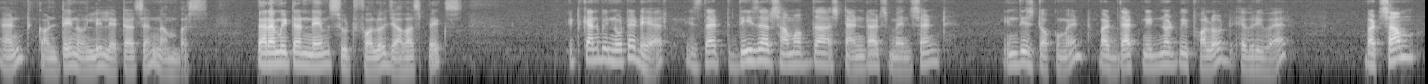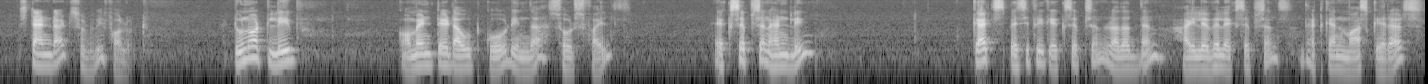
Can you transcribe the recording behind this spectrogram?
and contain only letters and numbers. Parameter names should follow Java specs it can be noted here is that these are some of the standards mentioned in this document, but that need not be followed everywhere, but some standards should be followed. Do not leave commented out code in the source files. Exception handling catch specific exception rather than high level exceptions that can mask errors.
